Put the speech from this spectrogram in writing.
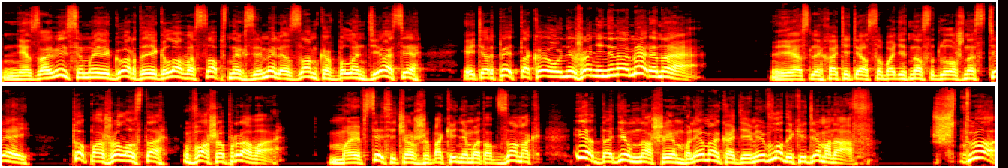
независимые гордые главы собственных земель и замков Баландиасе, и терпеть такое унижение не намерены! Если хотите освободить нас от должностей, то, пожалуйста, ваше право. Мы все сейчас же покинем этот замок и отдадим наши эмблемы Академии Владыки Демонов!» «Что?»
